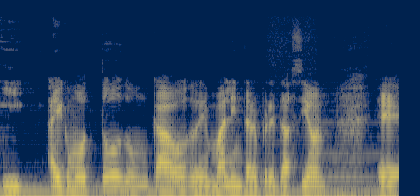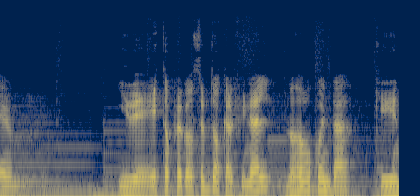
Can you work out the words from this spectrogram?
y hay como todo un caos de mala interpretación eh, y de estos preconceptos que al final nos damos cuenta que,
